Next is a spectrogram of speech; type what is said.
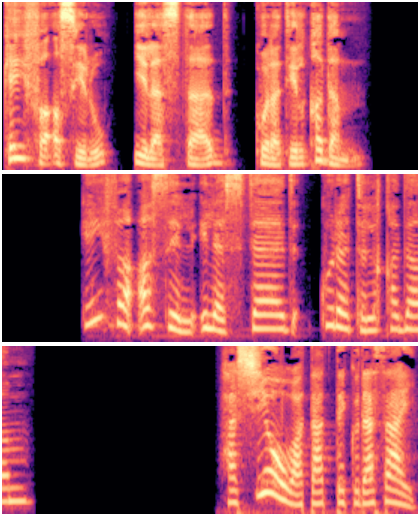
كيف أصل إلى استاد كرة القدم؟ كيف أصل إلى استاد كرة القدم؟ 橋を渡ってください。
